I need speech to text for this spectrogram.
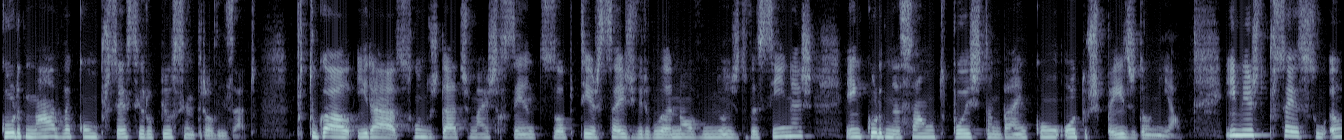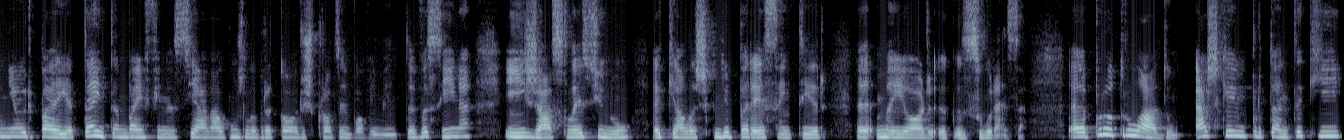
coordenada com um processo europeu centralizado. Portugal irá, segundo os dados mais recentes, obter 6,9 milhões de vacinas, em coordenação depois também com outros países da União. E neste processo, a União Europeia tem também financiado alguns laboratórios para o desenvolvimento da vacina e já selecionou aquelas que lhe parecem ter uh, maior uh, segurança. Uh, por outro lado, acho que é importante aqui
